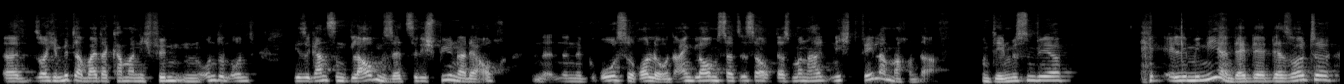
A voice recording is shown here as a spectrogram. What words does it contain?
äh, solche Mitarbeiter kann man nicht finden und und und. Diese ganzen Glaubenssätze, die spielen da ja auch eine, eine große Rolle. Und ein Glaubenssatz ist auch, dass man halt nicht Fehler machen darf. Und den müssen wir eliminieren. Der, der, der sollte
